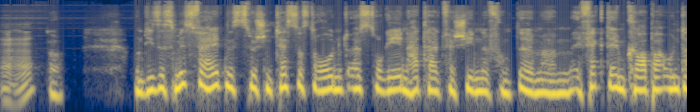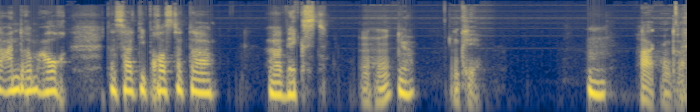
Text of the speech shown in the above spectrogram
Mhm. So. Und dieses Missverhältnis zwischen Testosteron und Östrogen hat halt verschiedene Funkt ähm, Effekte im Körper, unter anderem auch, dass halt die Prostata äh, wächst. Mhm. Ja. Okay. Mhm. Haken dran.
